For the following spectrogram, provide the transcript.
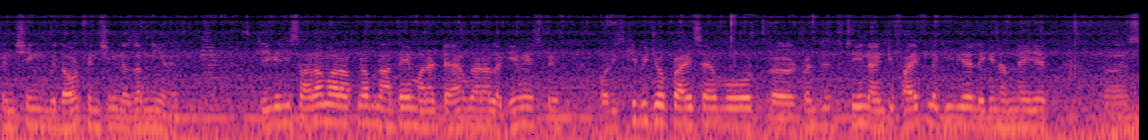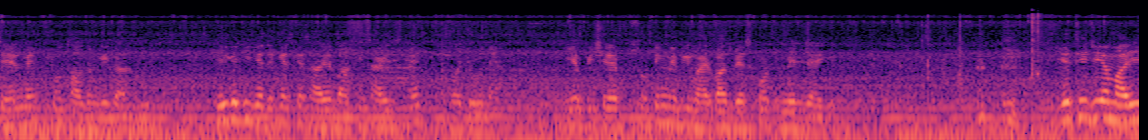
फिनिशिंग विदाउट फिनिशिंग नज़र नहीं आएगी। ठीक है जी, सारा हमारा अपना बनाते हैं, हमारा टैग वगैरह लगे हुए हैं इस पर और इसकी भी जो प्राइस है वो ट्वेंटी थ्री नाइन्टी फाइव लगी हुई है, लेकिन हमने ये सेल में टू थाउज़ेंड की कर दी। ठीक है जी, ये देखें इसके सारे बाकी साइज़ में मौजूद हैं। ये पीछे शूटिंग में भी हमारे पास वेस्ट कोट मिल जाएगी। ये थी जी हमारी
